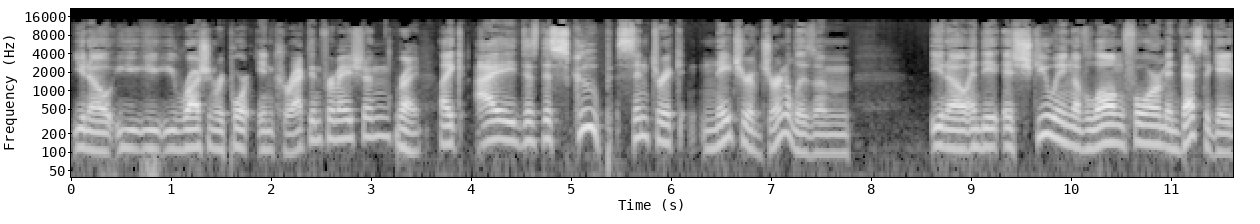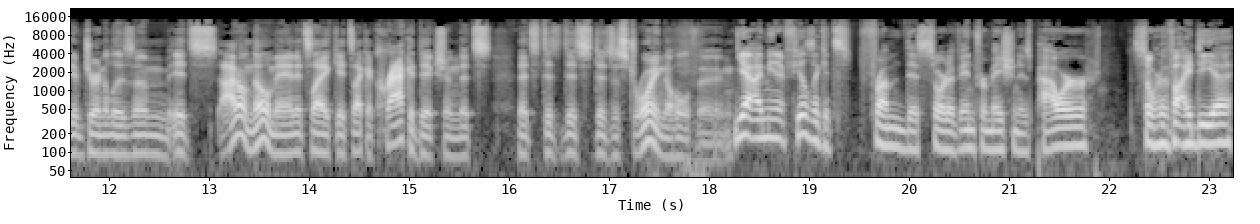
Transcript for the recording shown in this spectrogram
you know, you you, you rush and report incorrect information, Right. like I just this scoop centric nature of journalism, you know, and the eschewing of long form investigative journalism. It's I don't know, man. It's like it's like a crack addiction that's that's that's, that's, that's destroying the whole thing. Yeah, I mean, it feels like it's from this sort of information is power sort of idea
